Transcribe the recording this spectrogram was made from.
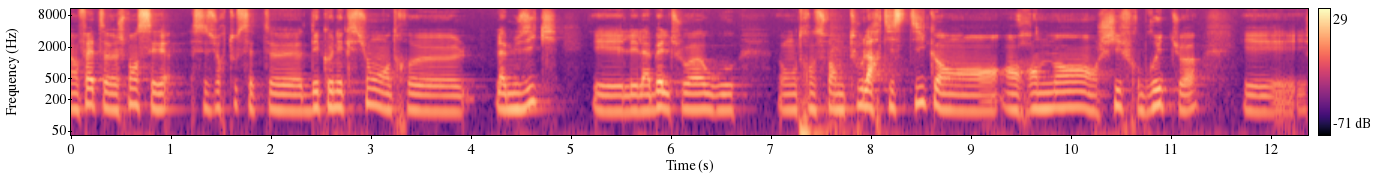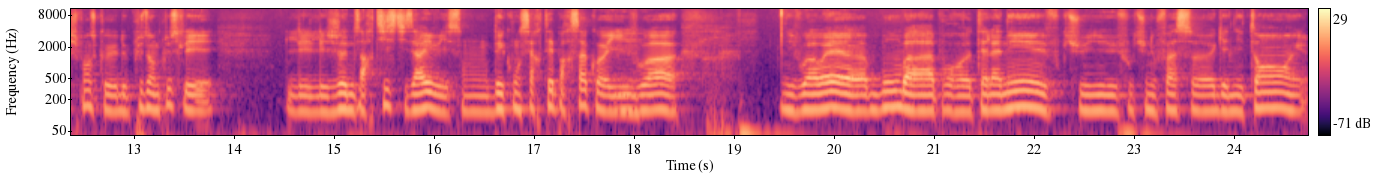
en fait, euh, je pense que c'est- surtout cette euh, déconnexion entre la musique et les labels, tu vois, où on transforme tout l'artistique en rendement, en chiffres bruts, tu vois. Et, je pense que de plus en plus, les, les, les jeunes artistes, ils arrivent, ils sont déconcertés par ça, quoi. Ils Mhm. voient, ils voient, ouais, euh, bon, bah, pour telle année, il faut que tu, faut que tu nous fasses euh, gagner tant. Et-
